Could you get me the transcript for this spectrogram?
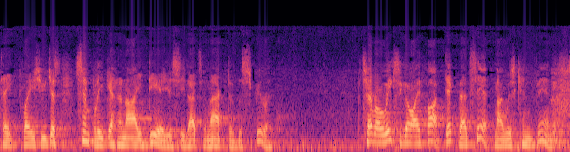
take place. You just simply get an idea. You see, that's an act of the Spirit. But several weeks ago, I thought, Dick, that's it. And I was convinced.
